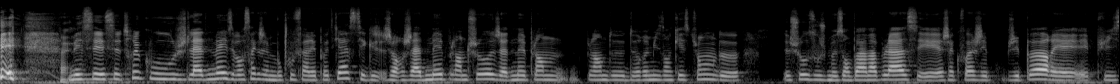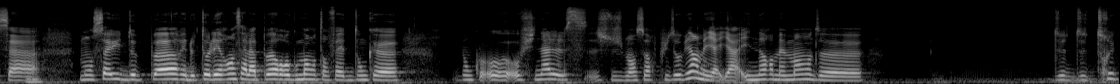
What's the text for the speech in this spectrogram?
Mais c'est ce truc où je l'admets. et C'est pour ça que j'aime beaucoup faire les podcasts, c'est que genre j'admets plein de choses, j'admets plein de, plein de, de remises en question, de, de choses où je me sens pas à ma place et à chaque fois j'ai peur et, et puis ça Mm. mon seuil de peur et de tolérance à la peur augmente en fait. Donc euh, donc au, au final, je m'en sors plutôt bien, mais il y y, a énormément de, de, de trucs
